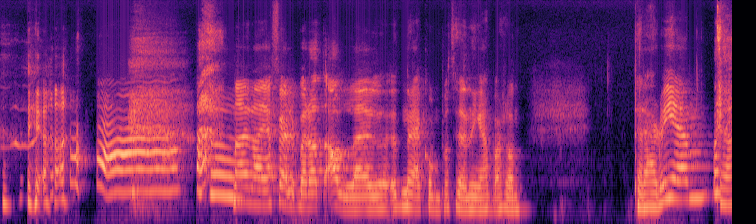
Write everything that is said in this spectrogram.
ja. Nei, nei, jeg føler bare at alle, når jeg kommer på trening, er bare sånn Der er du igjen! Ja.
